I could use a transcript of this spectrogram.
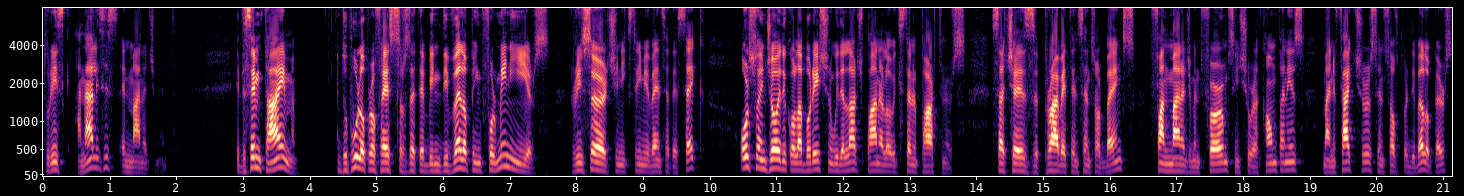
to risk analysis and management. At the same time, the pool professors that have been developing for many years research in extreme events at ESSEC also enjoy the collaboration with a large panel of external partners, such as private and central banks, fund management firms, insurance companies, manufacturers, and software developers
